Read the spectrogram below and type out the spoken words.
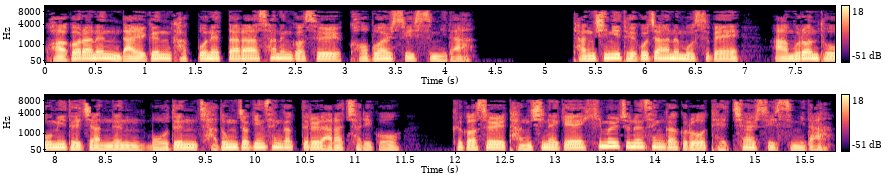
과거라는 낡은 각본에 따라 사는 것을 거부할 수 있습니다. 당신이 되고자 하는 모습에 아무런 도움이 되지 않는 모든 자동적인 생각들을 알아차리고 그것을 당신에게 힘을 주는 생각으로 대체할 수 있습니다.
